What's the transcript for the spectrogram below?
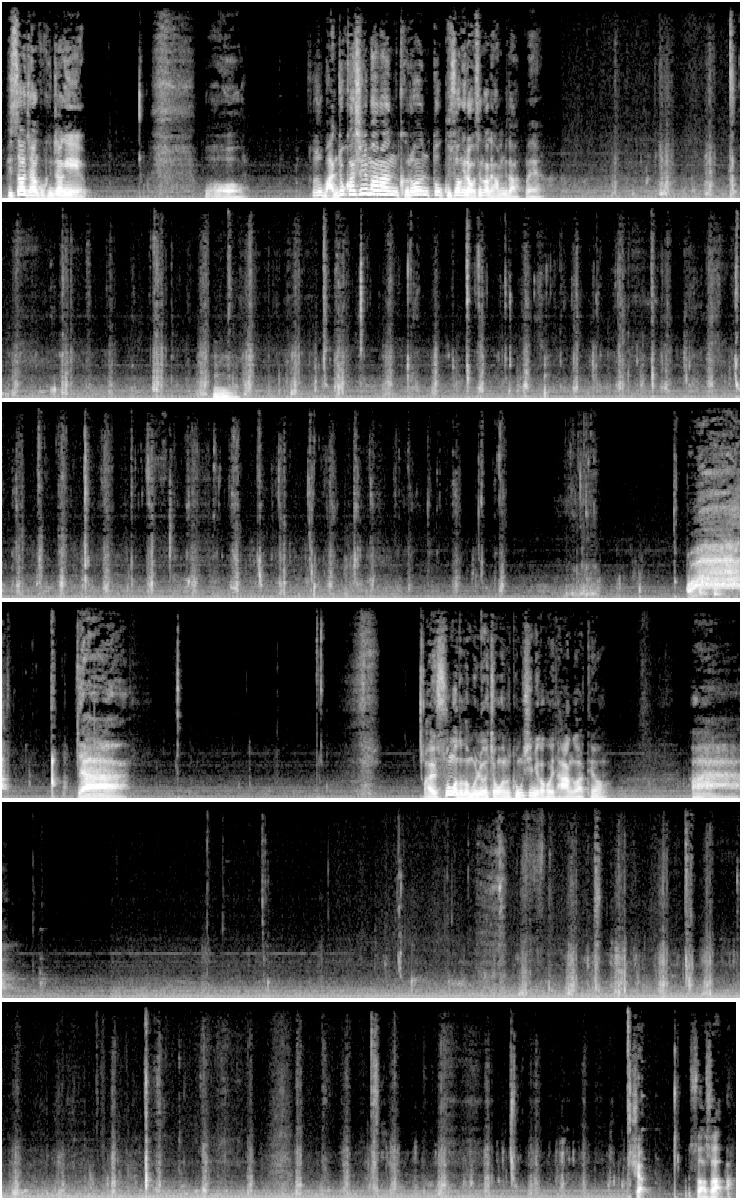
비싸지 않고 굉장히 어, 그래서 만족하실 만한 그런 또 구성이라고 생각합니다. 네. 음. 와, 야. 아, 숭어도 너무 훌륭했죠. 오늘 동치미가 거의 다 한 것 같아요. 아. 샤, 쏴쏴.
